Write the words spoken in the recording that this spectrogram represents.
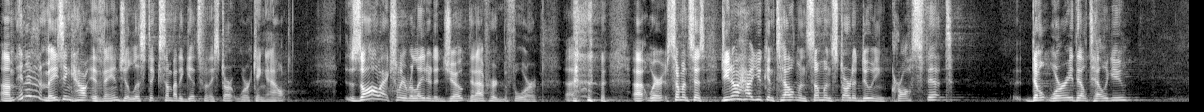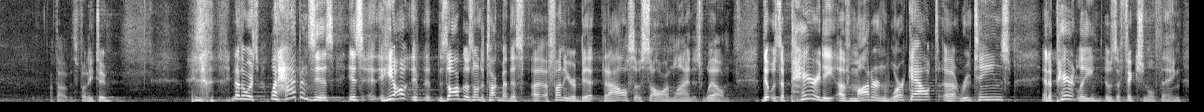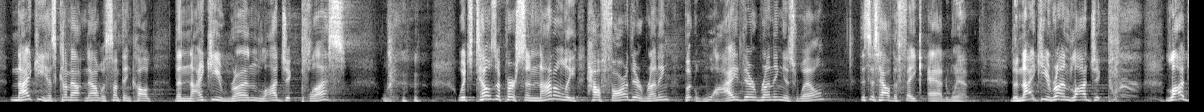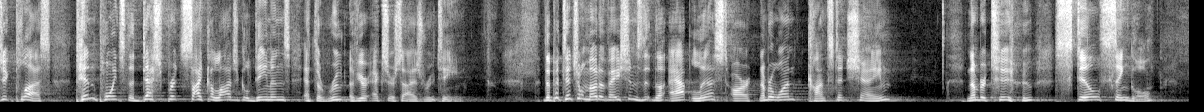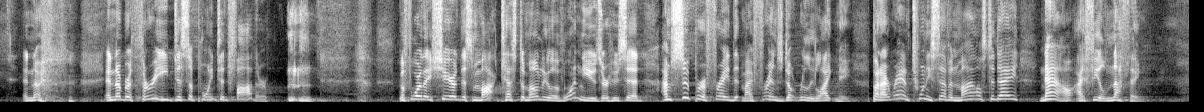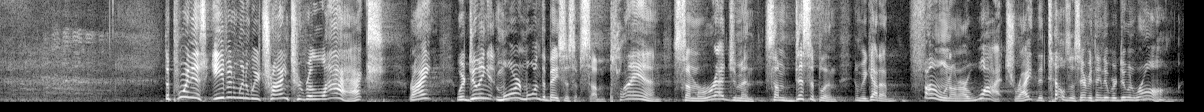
Um, isn't it amazing how evangelistic somebody gets when they start working out? Zahl actually related a joke that I've heard before uh, uh, where someone says, Do you know how you can tell when someone started doing CrossFit? Don't worry, they'll tell you. I thought it was funny too. In other words, what happens is, is he all, Zahl goes on to talk about this a funnier bit that I also saw online as well. That was a parody of modern workout uh, routines, and apparently it was a fictional thing. Nike has come out now with something called the Nike Run Logic Plus, which tells a person not only how far they're running, but why they're running as well. This is how the fake ad went. The Nike Run Logic Logic Plus pinpoints the desperate psychological demons at the root of your exercise routine. The potential motivations that the app lists are number one, constant shame. Number two, still single. And, no, and number three, disappointed father. Before they shared this mock testimonial of one user who said, I'm super afraid that my friends don't really like me, but I ran 27 miles today. Now I feel nothing. The point is, even when we're trying to relax, right, we're doing it more and more on the basis of some plan, some regimen, some discipline. And we got a phone on our watch, right, that tells us everything that we're doing wrong.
